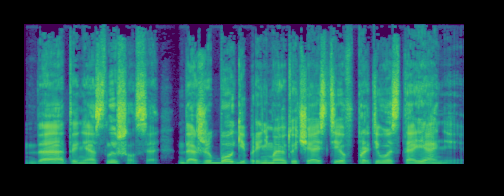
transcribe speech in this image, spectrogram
Да, ты не ослышался, даже боги принимают участие в противостоянии.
